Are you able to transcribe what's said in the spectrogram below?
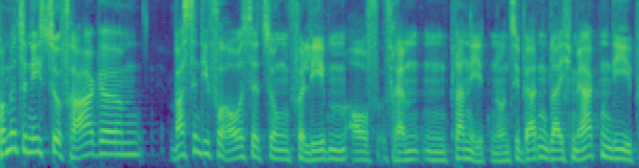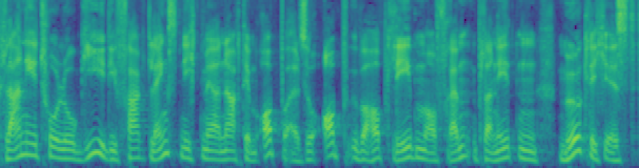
Kommen wir zunächst zur Frage, was sind die Voraussetzungen für Leben auf fremden Planeten? Und Sie werden gleich merken, die Planetologie, die fragt längst nicht mehr nach dem Ob, also ob überhaupt Leben auf fremden Planeten möglich ist.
